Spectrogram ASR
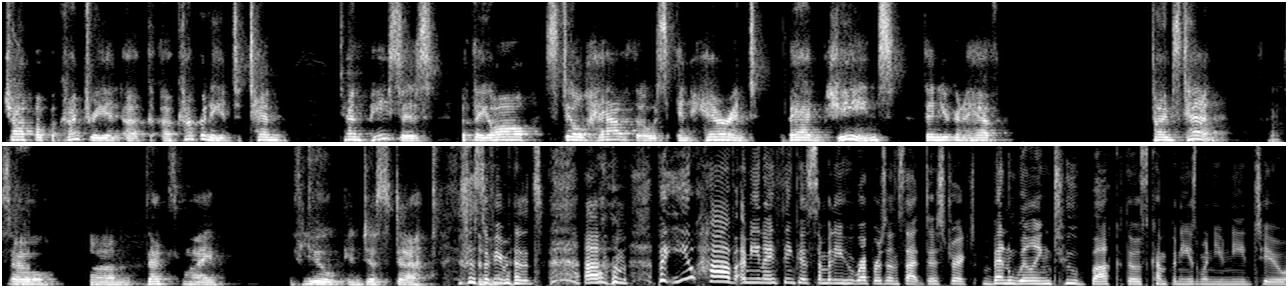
chop up a country and a, a company into 10, 10 pieces, but they all still have those inherent bad genes, then you're going to have times 10. Hmm. So um, that's my view in just uh, just a few minutes. Um, but you have, I mean, I think as somebody who represents that district, been willing to buck those companies when you need to.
